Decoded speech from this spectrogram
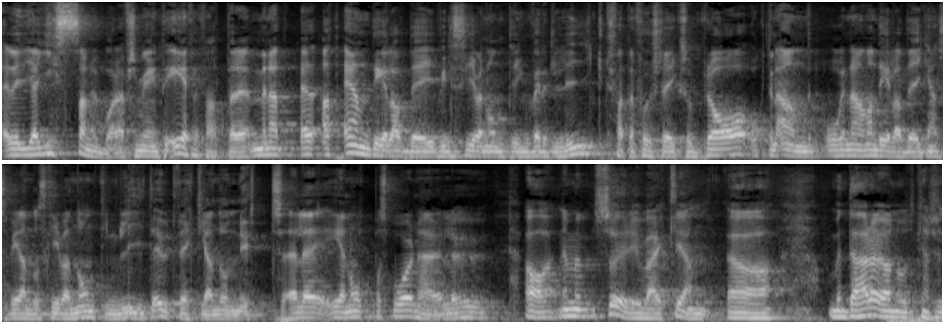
eller jag gissar nu bara eftersom jag inte är författare, men att, att en del av dig vill skriva någonting väldigt likt för att den första gick så bra och, den and, och en annan del av dig kanske vill ändå skriva någonting lite utvecklande och nytt. Eller är jag något på spåren här, eller hur? Ja, nej men så är det ju verkligen. Eh, men där har jag nog kanske...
